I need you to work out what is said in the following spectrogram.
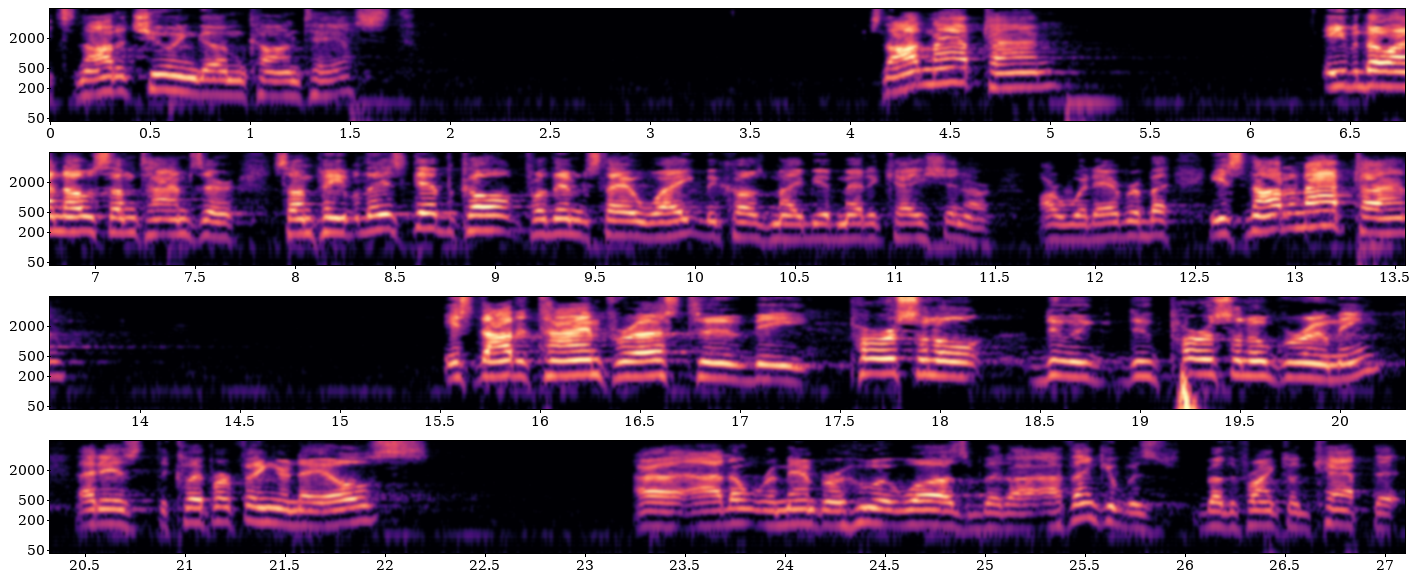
It's not a chewing gum contest. It's not nap time. Even though I know sometimes there are some people, it's difficult for them to stay awake because maybe of medication or, or whatever, but it's not a nap time. It's not a time for us to be personal, do, do personal grooming. That is, to clip our fingernails. I, I don't remember who it was, but I, I think it was Brother Franklin Camp that,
